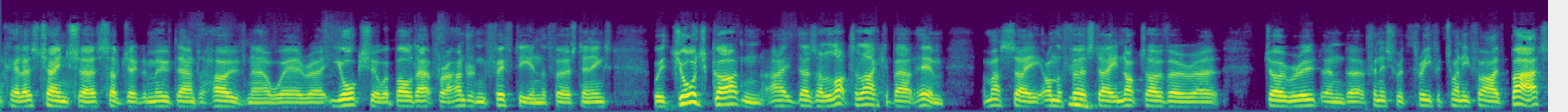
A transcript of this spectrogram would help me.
Okay, let's change uh, subject and move down to Hove now, where uh, Yorkshire were bowled out for 150 in the first innings. With George Garton, I, there's a lot to like about him. I must say, on the hmm. first day, knocked over uh, Joe Root and uh, finished with three for 25. But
